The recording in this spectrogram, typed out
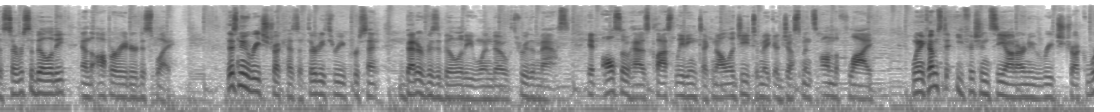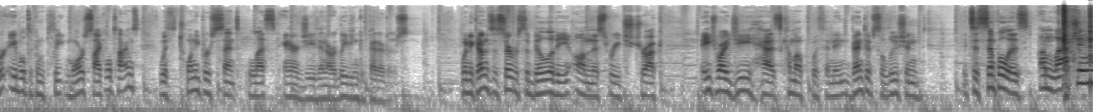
the serviceability, and the operator display. This new Reach truck has a 33% better visibility window through the mast. It also has class-leading technology to make adjustments on the fly. When it comes to efficiency on our new Reach truck, we're able to complete more cycle times with 20% less energy than our leading competitors. When it comes to serviceability on this Reach truck, HYG has come up with an inventive solution. It's as simple as unlatching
